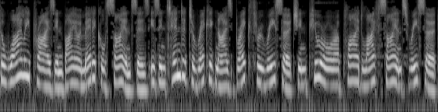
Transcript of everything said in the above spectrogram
The Wiley Prize in Biomedical Sciences is intended to recognize breakthrough research in pure or applied life science research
